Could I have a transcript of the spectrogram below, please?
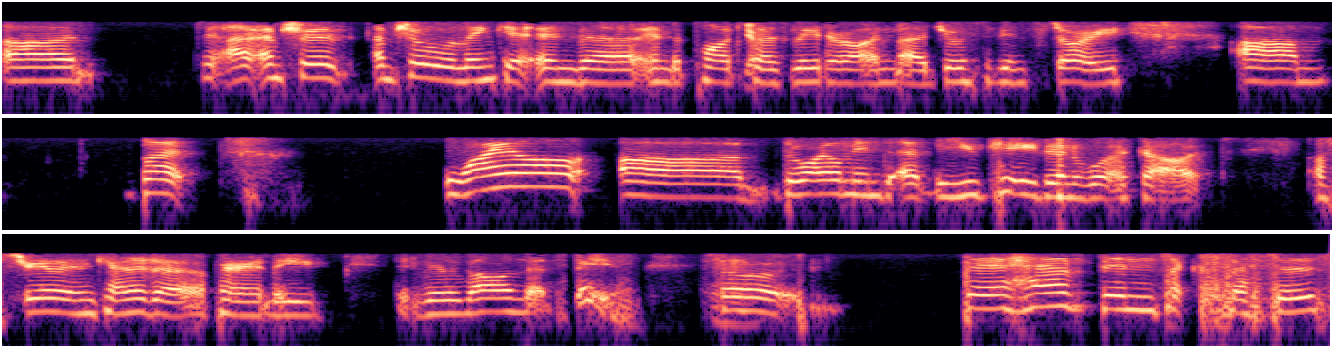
uh, I'm sure I'm sure we'll link it in the in the podcast later on uh, Josephine's story. Um, while uh, the Royal Mint at the UK didn't work out, Australia and Canada apparently did really well in that space. So mm-hmm. there have been successes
